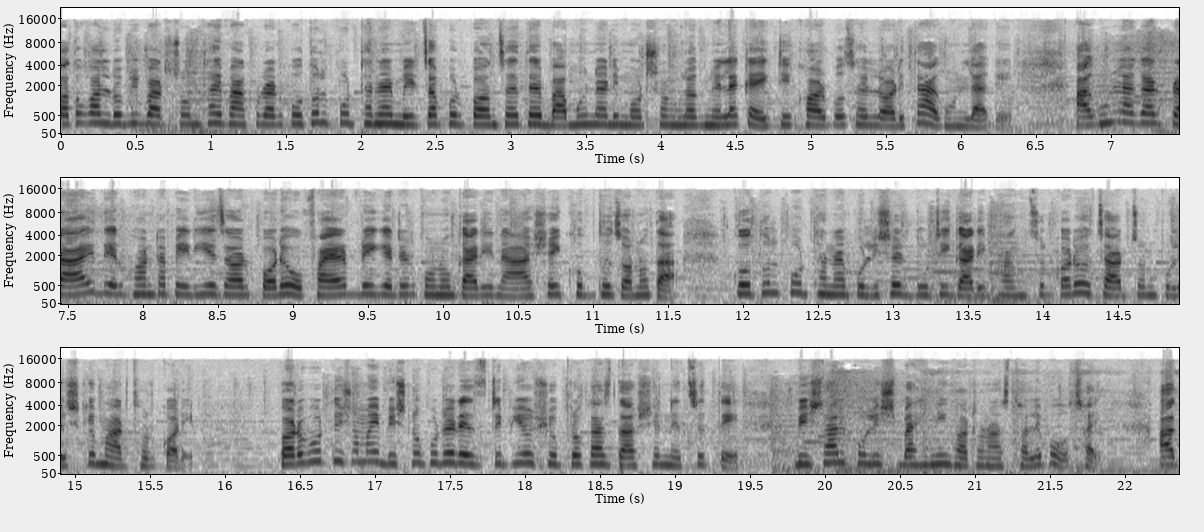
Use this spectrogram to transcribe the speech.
গতকাল রবিবার সন্ধ্যায় বাঁকুড়ার কতুলপুর থানার মির্জাপুর পঞ্চায়েতের বামুইনারি মোড় সংলগ্ন এলাকায় একটি খড়বোঝাই লরিতে আগুন লাগে। আগুন লাগার প্রায় দেড় ঘণ্টা পেরিয়ে যাওয়ার পরেও ফায়ার ব্রিগেডের কোনো গাড়ি না আসায় ক্ষুব্ধ জনতা কতুলপুর থানার পুলিশের দুটি গাড়ি ভাঙচুর করে ও চারজন পুলিশকে মারধর করে। পরবর্তী সময় বিষ্ণুপুরের এসডিপিও সুপ্রকাশ দাসের নেতৃত্বে বিশাল পুলিশ বাহিনী ঘটনাস্থলে পৌঁছায়। আজ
